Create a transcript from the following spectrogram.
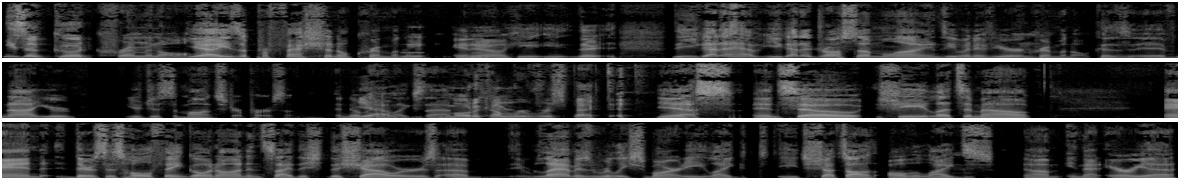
He's a good criminal. yeah he's a professional criminal Mm, you know he, he there you gotta have you gotta draw some lines even if you're a Mhm. criminal because if not you're you're just a monster person and nobody yeah, likes that Modicum of respect. Yes. And so she lets him out. And there's this whole thing going on inside the, sh- the showers. Uh, Lamb is really smart. He like he shuts off all the lights um, in that area.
